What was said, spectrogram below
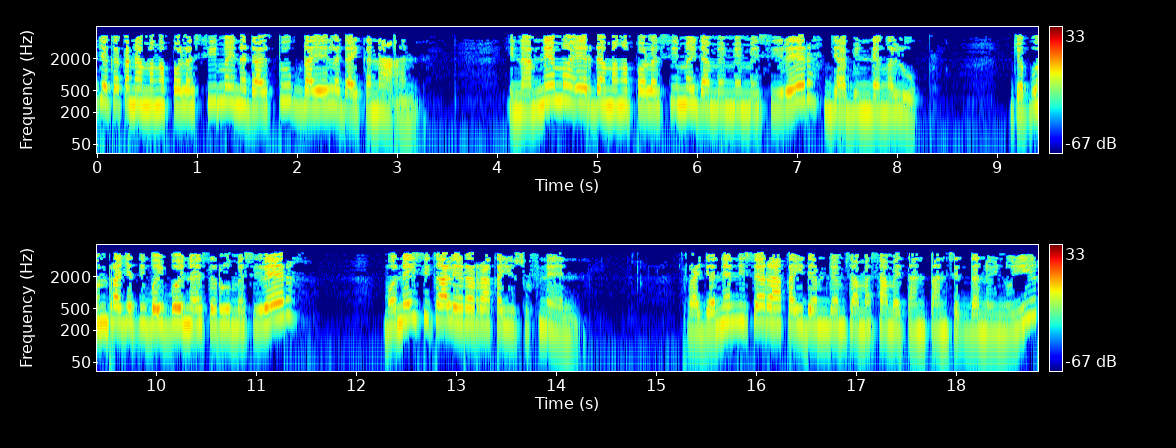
jaka kana mga polasimay na daltuk dayela day kanaan. Inamnemo erda mga polasimay da mememesirer jabin dengaluk. Japun raja tiboy-boy na eseru mesirer, monay si kalera raka Yusuf nen. Raja nen isa raka idam-dam sama-sama tantan set nuir,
